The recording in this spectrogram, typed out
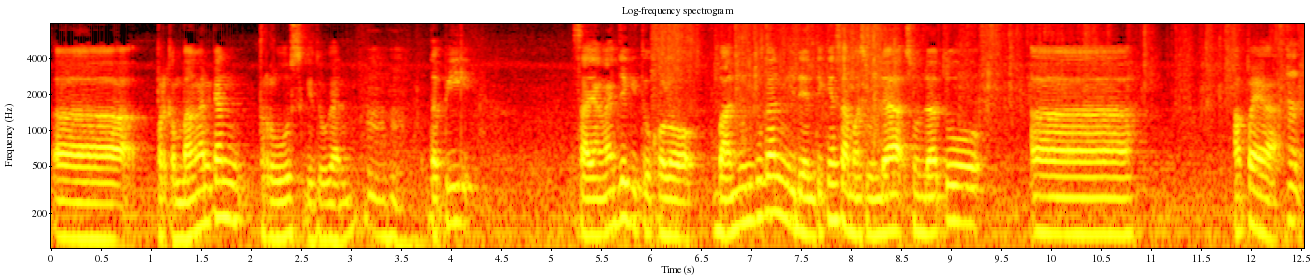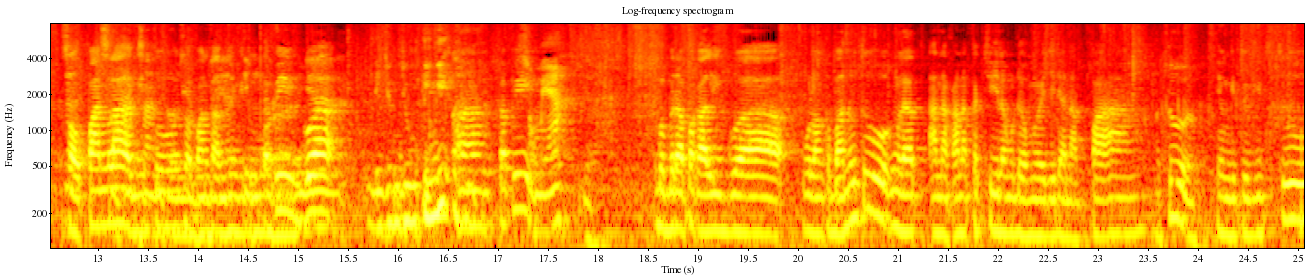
eh, perkembangan kan terus gitu kan Mhm. tapi sayang aja gitu kalau Bandung tuh kan identiknya sama Sunda Sunda tuh eh apa ya sopan lah gitu santun, sopan budaya santun gitu tapi gua dijunjung tinggi ah, lah gitu. tapi Someah. beberapa kali gua pulang ke Bandung tuh ngeliat anak-anak kecil yang udah mulai jadi anak pang Betul. yang gitu-gitu tuh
